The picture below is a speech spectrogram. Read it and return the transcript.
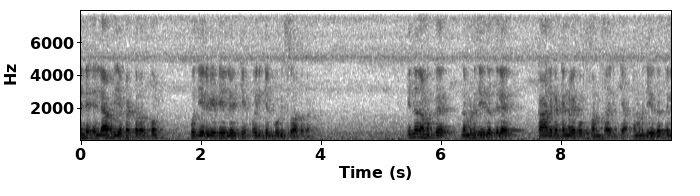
എന്റെ എല്ലാ പ്രിയപ്പെട്ടവർക്കും പുതിയൊരു വീഡിയോയിലേക്ക് ഒരിക്കൽ കൂടി സ്വാഗതം. ഇന്ന് നമുക്ക് നമ്മുടെ ജീവിതത്തിലെ കാലഘട്ടങ്ങളെക്കുറിച്ച് സംസാരിക്കാം. നമ്മുടെ ജീവിതത്തിൽ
